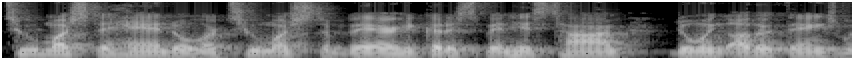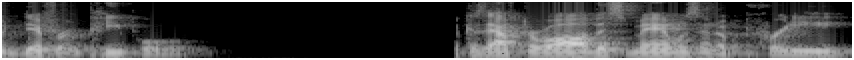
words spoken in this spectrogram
too much to handle or too much to bear. He could have spent his time doing other things with different people. Because after all, this man was in a pretty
